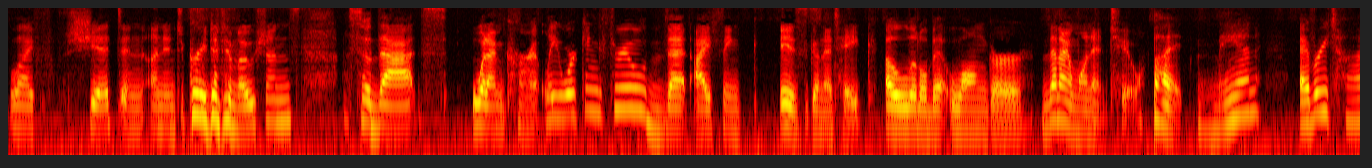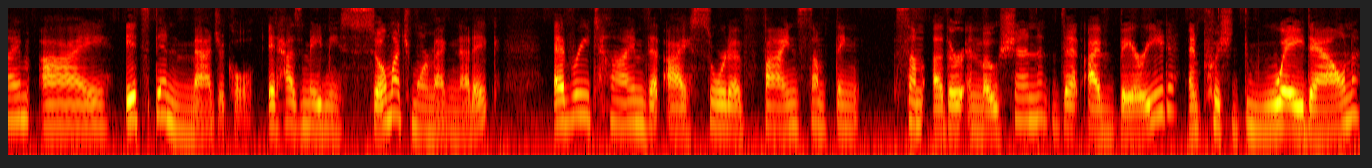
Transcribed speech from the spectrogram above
life shit and unintegrated emotions. So that's what I'm currently working through that I think is going to take a little bit longer than I want it to. But man, every time I, it's been magical. It has made me so much more magnetic. Every time that I sort of find something, some other emotion that I've buried and pushed way down,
